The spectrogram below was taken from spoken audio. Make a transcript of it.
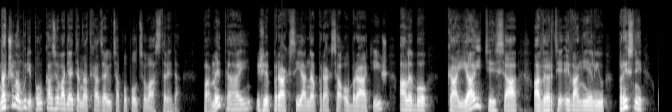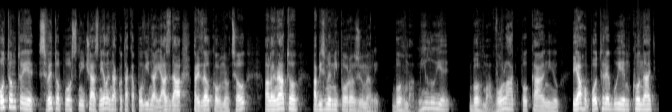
na čo nám bude poukazovať aj tá nadchádzajúca popolcová streda. Pamätaj, že prach si a na prach sa obrátiš, alebo kajajte sa a verte evanieliu. Presne o tomto je svetopôstný čas, nielen ako taká povinná jazda pred Veľkou nocou, ale na to, aby sme mi porozumeli. Boh ma miluje, Boh ma volá k pokániu, ja ho potrebujem konať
